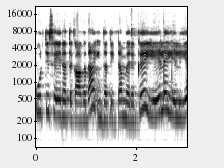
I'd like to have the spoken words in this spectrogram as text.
பூர்த்தி செய்கிறதுக்காக தான் இந்த இந்த திட்டம் இருக்குது ஏழை எளிய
